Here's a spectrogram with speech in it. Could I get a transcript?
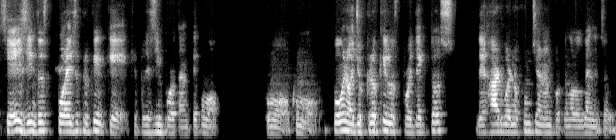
Sí, sí, entonces por eso creo que, que, que, pues es importante como, como, como, bueno, yo creo que los proyectos de hardware no funcionan porque no los venden, ¿sabes?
